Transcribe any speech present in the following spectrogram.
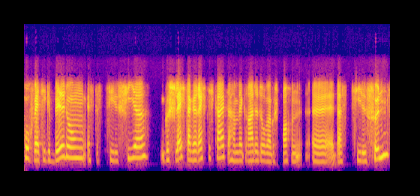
Hochwertige Bildung ist das Ziel vier Geschlechtergerechtigkeit, da haben wir gerade drüber gesprochen, äh, das Ziel 5.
